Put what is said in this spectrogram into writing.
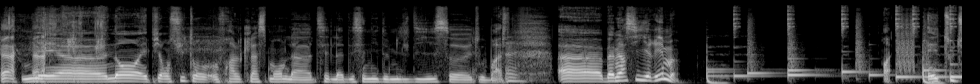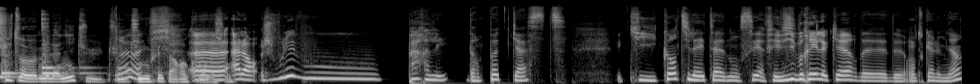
Mais euh, non, et puis ensuite, on, on fera le classement de la, tu sais, de la décennie 2010 euh, et tout. Bref. Ouais. Euh, bah, merci, Yérim. Ouais. Et tout de suite, euh, Mélanie, tu, tu, Ouais, tu ouais. nous fais ta Euh, recommandation. alors, je voulais vous parler d'un podcast qui, quand il a été annoncé, a fait vibrer le cœur, de, en tout cas le mien.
